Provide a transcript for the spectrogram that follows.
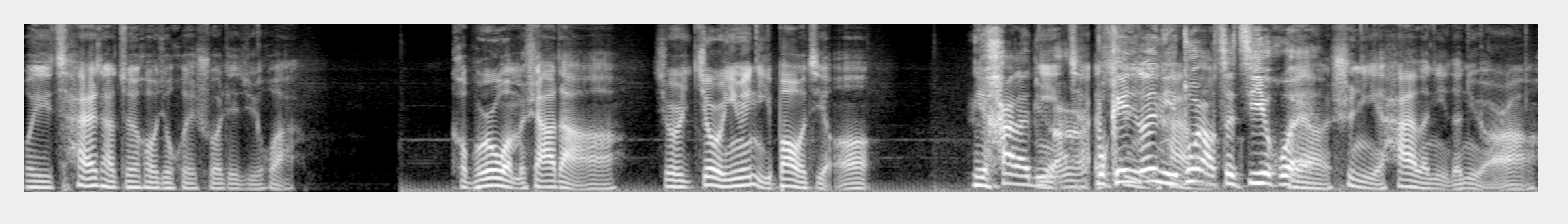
我一猜他最后就会说这句话，可不是我们杀的啊，就是就是因为你报警，你害了女儿，我给了你多少次机会？对啊，是你害了你的女儿啊。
